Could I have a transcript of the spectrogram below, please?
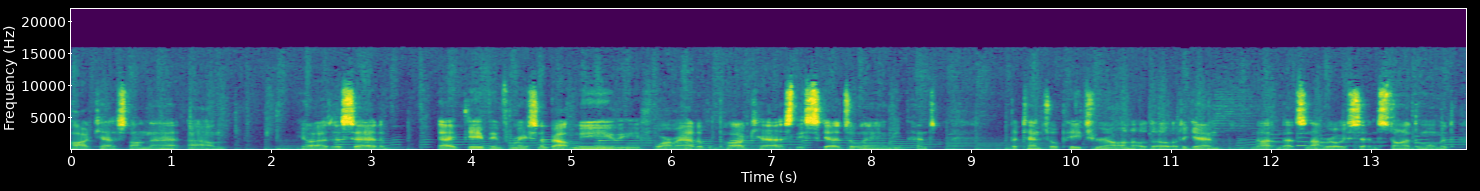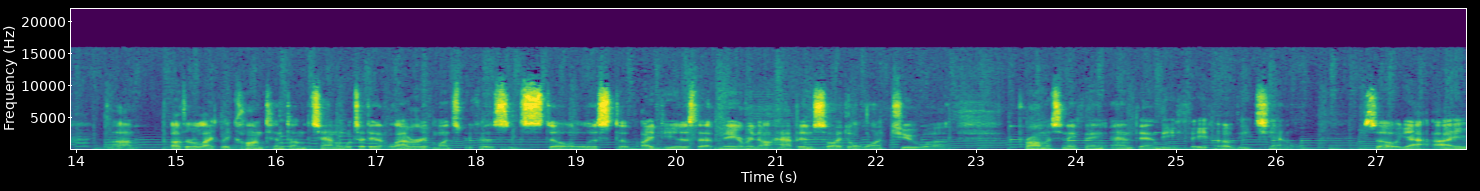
podcast on that. Um, you know, as I said, I gave the information about me, the format of the podcast, the scheduling, the pen- potential Patreon. Although again, not that's not really set in stone at the moment. Um, other likely content on the channel, which I didn't elaborate much because it's still a list of ideas that may or may not happen. So I don't want to uh, promise anything. And then the fate of the channel. So yeah, I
